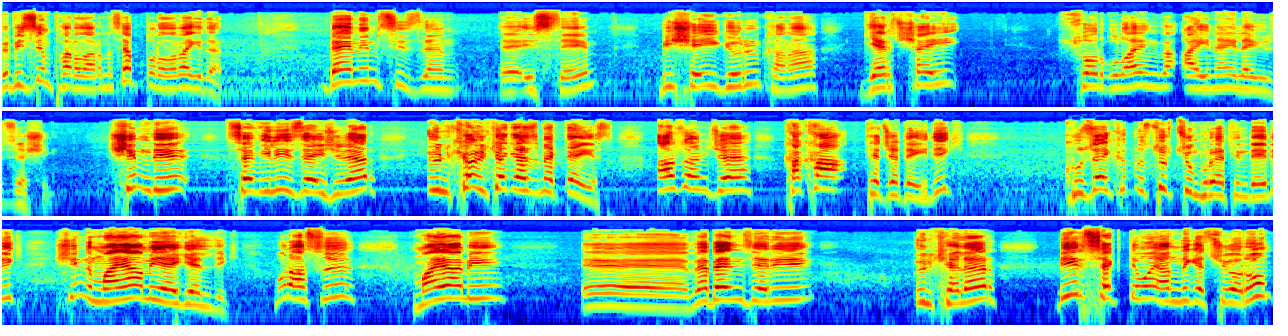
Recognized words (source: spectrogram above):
ve bizim paralarımız hep buralara gider. Benim sizden e, isteğim bir şeyi görürken ha gerçeği sorgulayın ve aynayla yüzleşin. Şimdi sevgili izleyiciler ülke ülke gezmekteyiz. Az önce KKTC'deydik. Kuzey Kıbrıs Türk Cumhuriyeti'ndeydik. Şimdi Miami'ye geldik. Burası Miami eee, ve benzeri ülkeler. Bir sektim yanını geçiyorum.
